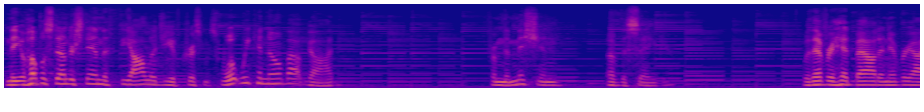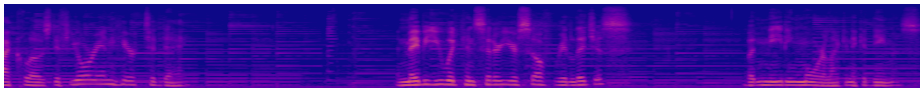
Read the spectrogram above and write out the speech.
And that you'll help us to understand the theology of Christmas, what we can know about God from the mission of the Savior. With every head bowed and every eye closed, if you're in here today, and maybe you would consider yourself religious, but needing more like Nicodemus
